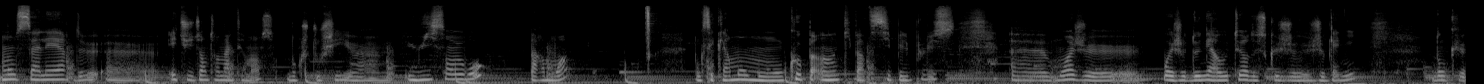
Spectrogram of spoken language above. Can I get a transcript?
mon salaire de étudiante en alternance, donc je touchais 800 euros par mois. Donc c'est clairement mon copain qui participait le plus. moi je, je donnais à hauteur de ce que je gagnais. Donc euh,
